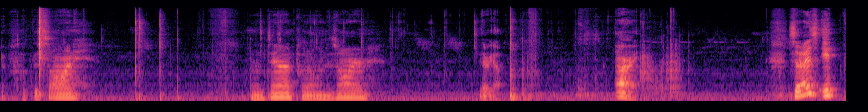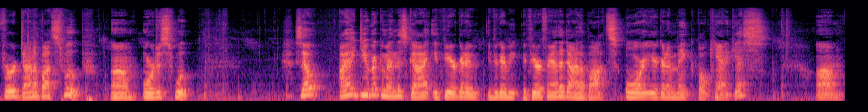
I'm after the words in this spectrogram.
Plug this on. Put it down, put it on his arm. There we go. Alright. So that is it for Dinobot Swoop. Um, or just Swoop. So I do recommend this guy if you're gonna if you're gonna be if you're a fan of the Dinobots or you're gonna make Volcanicus. Um,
